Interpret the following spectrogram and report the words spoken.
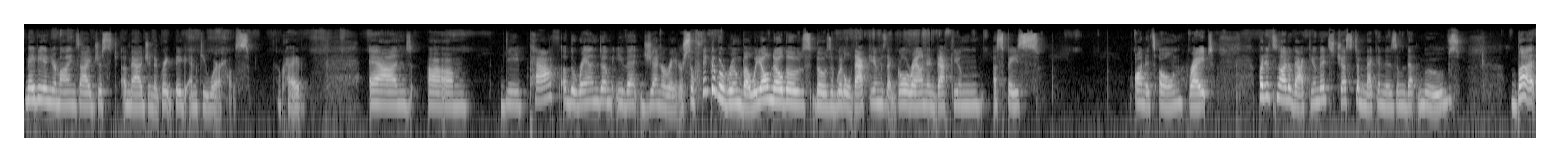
maybe in your mind's eye, just imagine a great big empty warehouse, okay? And um, the path of the random event generator. So think of a Roomba. We all know those those little vacuums that go around and vacuum a space on its own, right? But it's not a vacuum, it's just a mechanism that moves. But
